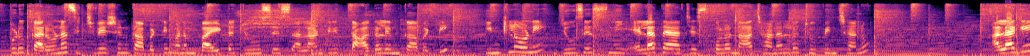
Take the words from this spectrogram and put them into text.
ఇప్పుడు కరోనా సిచ్యువేషన్ కాబట్టి మనం బయట జ్యూసెస్ అలాంటివి తాగలేం కాబట్టి ఇంట్లోనే జ్యూసెస్ని ఎలా తయారు చేసుకోవాలో నా ఛానల్లో చూపించాను. అలాగే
